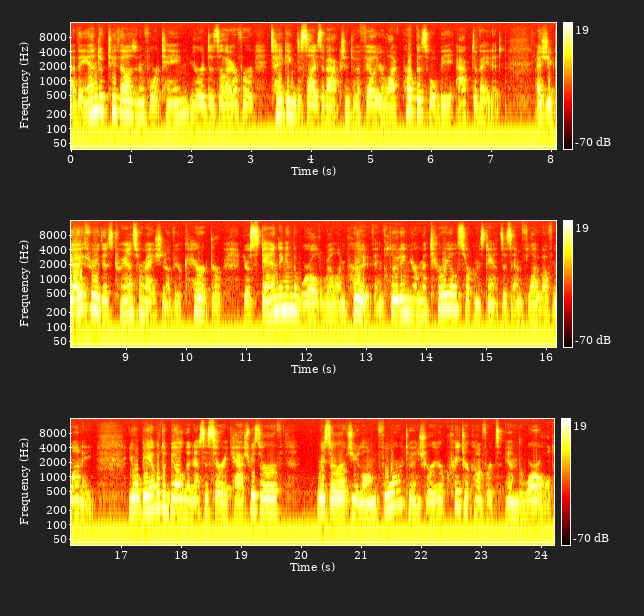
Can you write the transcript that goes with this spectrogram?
At the end of 2014, your desire for taking decisive action to fulfill your life purpose will be activated. As you go through this transformation of your character, your standing in the world will improve, including your material circumstances and flow of money. You will be able to build the necessary cash reserve reserves you long for to ensure your creature comforts in the world.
